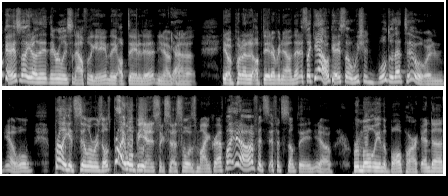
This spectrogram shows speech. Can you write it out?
okay, so, you know, they, they released an alpha of the game. They updated it, you know, Yeah. kind of, you know, put out an update every now and then. It's like, yeah, okay, so we should, we'll do that too. And, you know, we'll probably get similar results. Probably won't be as successful as Minecraft, but, you know, if it's, if it's something, you know, remotely in the ballpark. And, uh,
